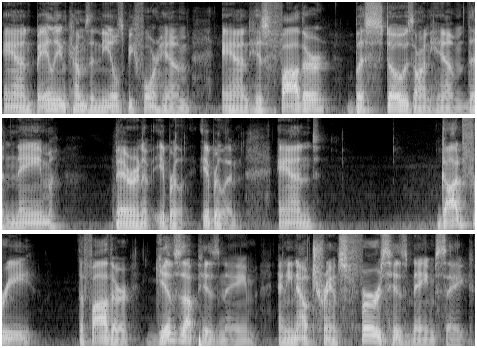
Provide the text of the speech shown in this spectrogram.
And Balian comes and kneels before him, and his father bestows on him the name Baron of Ibelin. And Godfrey the father gives up his name and he now transfers his namesake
